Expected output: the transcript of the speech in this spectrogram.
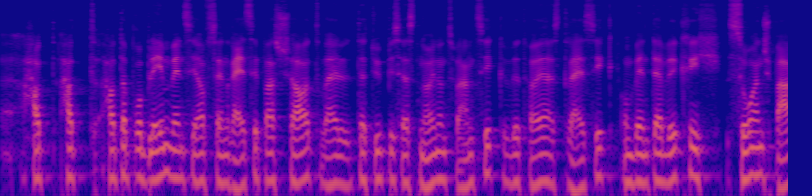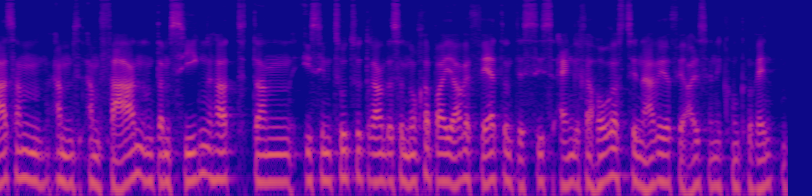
hat, hat, hat ein Problem, wenn sie auf seinen Reisepass schaut, weil der Typ ist erst 29, wird heuer erst 30 und wenn der wirklich so einen Spaß am, am, am Fahren und am Siegen hat, dann ist ihm zuzutrauen, dass er noch ein paar Jahre fährt und das ist eigentlich ein Horrorszenario für all seine Konkurrenten.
